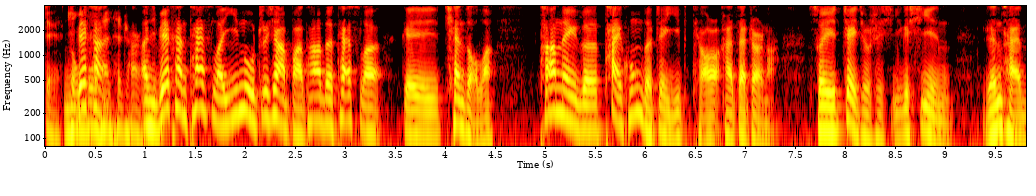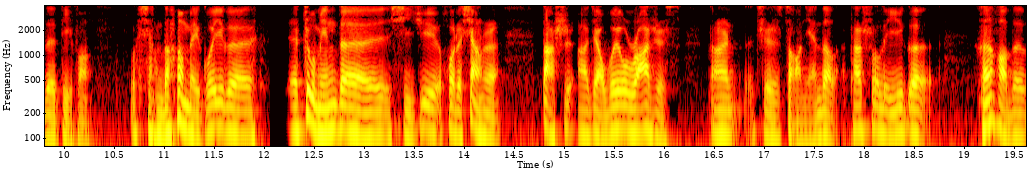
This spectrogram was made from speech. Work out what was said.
对，你别看啊，你别看 Tesla 一怒之下把他的 Tesla 给牵走了，他那个太空的这一条还在这儿呢。所以这就是一个吸引人才的地方。我想到美国一个呃著名的喜剧或者相声大师啊，叫 Will Rogers，当然这是早年的了。他说了一个。很好的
